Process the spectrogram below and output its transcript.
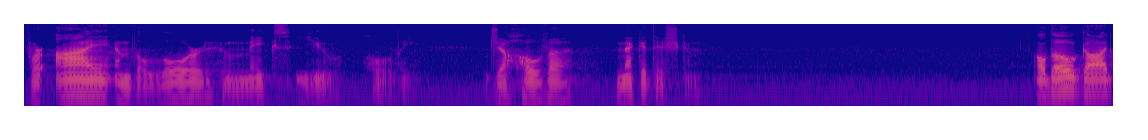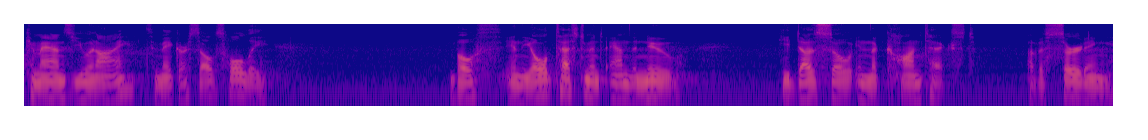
for I am the Lord who makes you holy. Jehovah Mekadishkim. Although God commands you and I to make ourselves holy, both in the Old Testament and the New, he does so in the context of asserting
